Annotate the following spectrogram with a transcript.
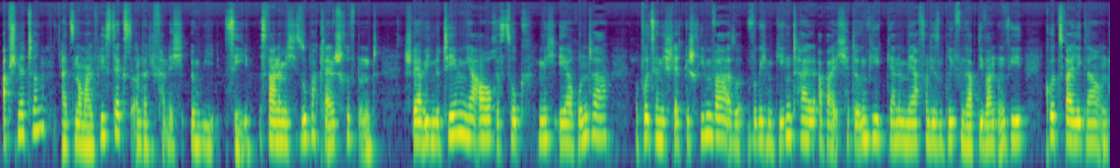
Abschnitte als normalen Fließtext, aber die fand ich irgendwie zäh. Es war nämlich super kleine Schrift und schwerwiegende Themen ja auch. Das zog mich eher runter obwohl es ja nicht schlecht geschrieben war, also wirklich im Gegenteil, aber ich hätte irgendwie gerne mehr von diesen Briefen gehabt. Die waren irgendwie kurzweiliger und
